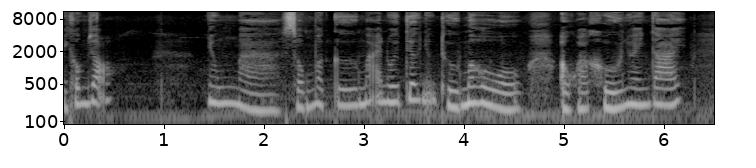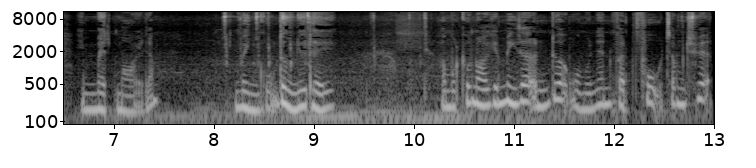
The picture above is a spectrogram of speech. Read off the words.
Mình không rõ. Nhưng mà sống mà cứ mãi nuối tiếc những thứ mơ hồ ở quá khứ như anh ta ấy thì mệt mỏi lắm mình cũng từng như thế. Và một câu nói khiến mình rất ấn tượng của một nhân vật phụ trong chuyện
